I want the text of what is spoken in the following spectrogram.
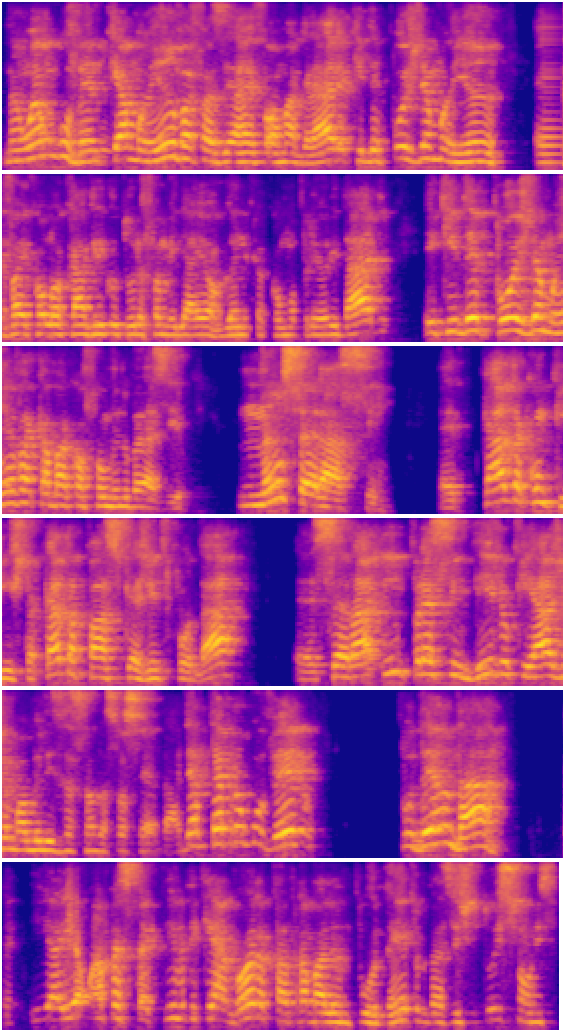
Não é um governo que amanhã vai fazer a reforma agrária, que depois de amanhã é, vai colocar a agricultura familiar e orgânica como prioridade e que depois de amanhã vai acabar com a fome no Brasil. Não será assim. É, cada conquista, cada passo que a gente for dar, é, será imprescindível que haja mobilização da sociedade, até para o governo poder andar. E aí é uma perspectiva de quem agora está trabalhando por dentro das instituições.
